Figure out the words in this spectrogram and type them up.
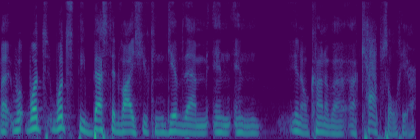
uh, what what's the best advice you can give them in in you know kind of a, a capsule here?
